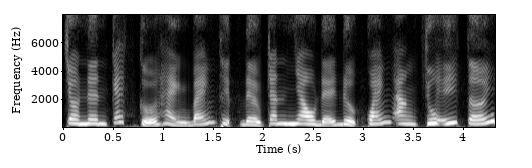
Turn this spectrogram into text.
Cho nên các cửa hàng bán thịt đều tranh nhau để được quán ăn chú ý tới.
